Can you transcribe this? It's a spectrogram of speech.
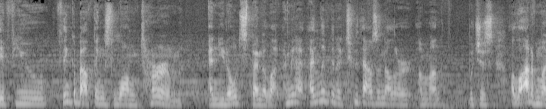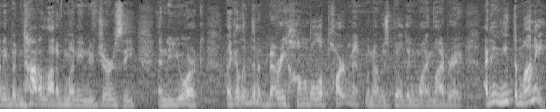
if you think about things long term and you don't spend a lot, I mean, I, I lived in a $2,000 a month, which is a lot of money, but not a lot of money in New Jersey and New York. Like, I lived in a very humble apartment when I was building Wine Library. I didn't need the money.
